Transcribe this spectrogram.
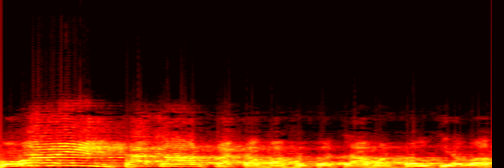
মোবাইল, টাকা আর টাকা, বাপে কথা আমারটাও কি আবার?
